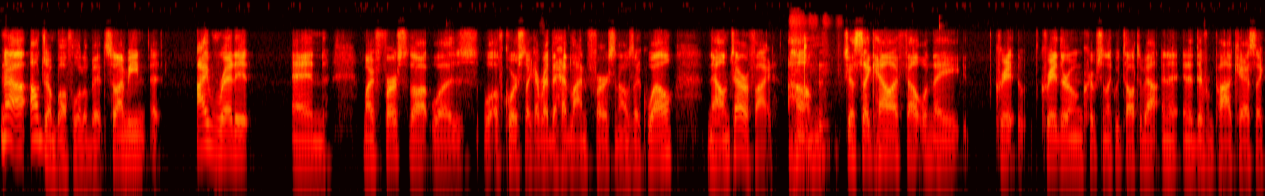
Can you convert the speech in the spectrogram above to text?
No, I'll jump off a little bit. So, I mean, uh, I read it, and my first thought was, well, of course, like I read the headline first, and I was like, well, now I'm terrified. Um, just like how I felt when they create created their own encryption, like we talked about in a in a different podcast. Like,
